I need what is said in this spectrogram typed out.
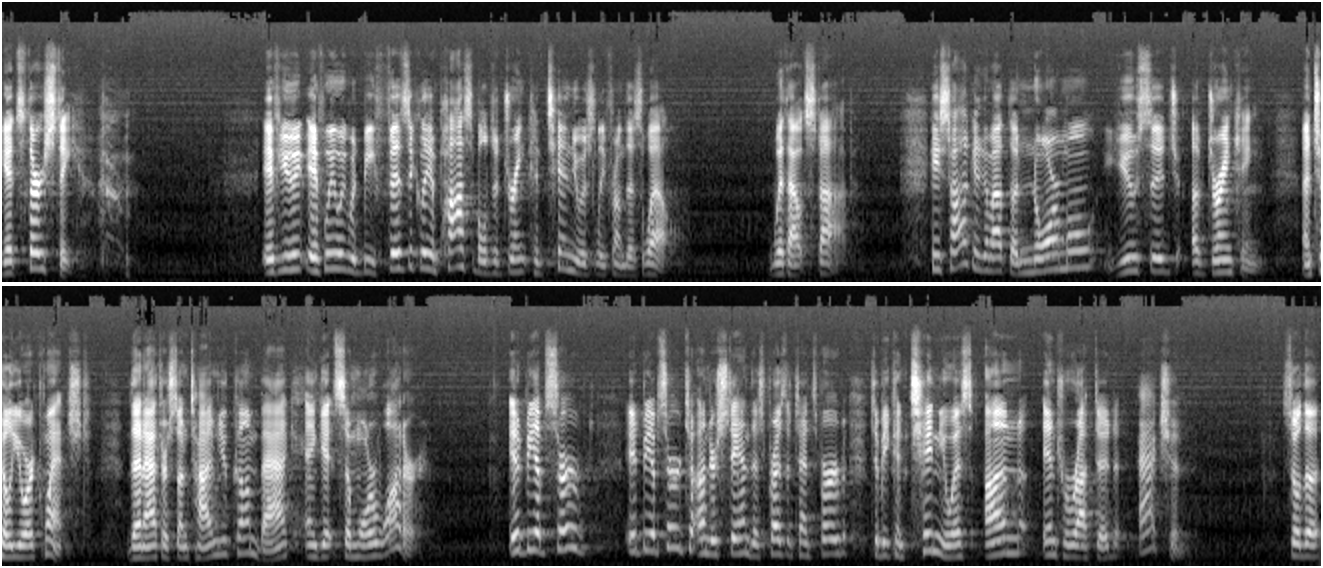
gets thirsty. if, you, if we would be physically impossible to drink continuously from this well without stop. He's talking about the normal usage of drinking until you are quenched. Then, after some time, you come back and get some more water. It'd be absurd. It'd be absurd to understand this present tense verb to be continuous, uninterrupted action. So the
